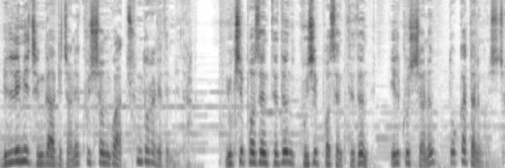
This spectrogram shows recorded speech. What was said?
밀림이 증가하기 전에 쿠션과 충돌하게 됩니다. 60%든 90%든 1쿠션은 똑같다는 것이죠.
